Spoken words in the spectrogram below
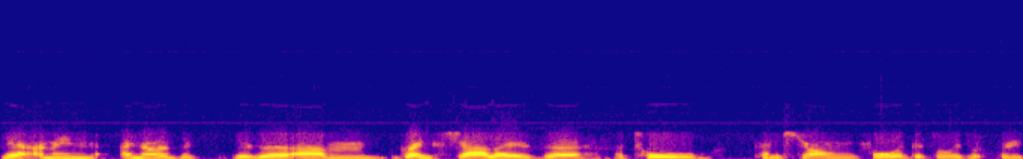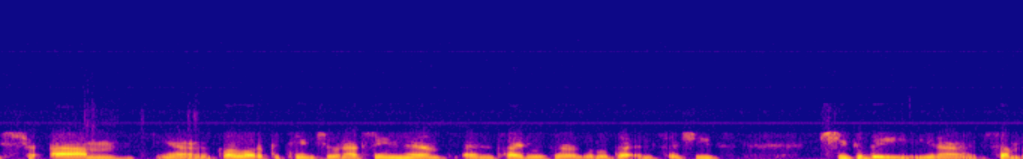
Yeah, I mean, I know that there's a um, Grace Jale is a, a tall, kind of strong forward that's always looked pretty, um, you know, got a lot of potential. And I've seen her and played with her a little bit, and so she's she could be, you know, some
